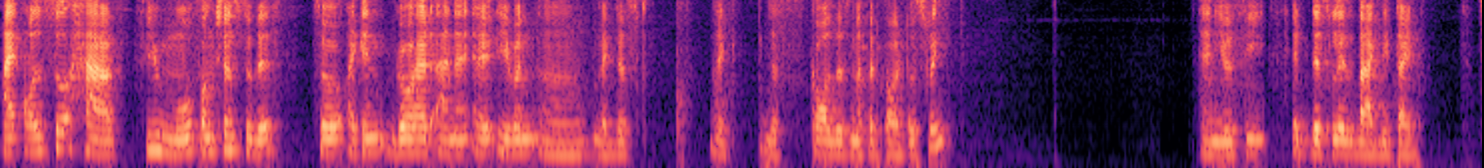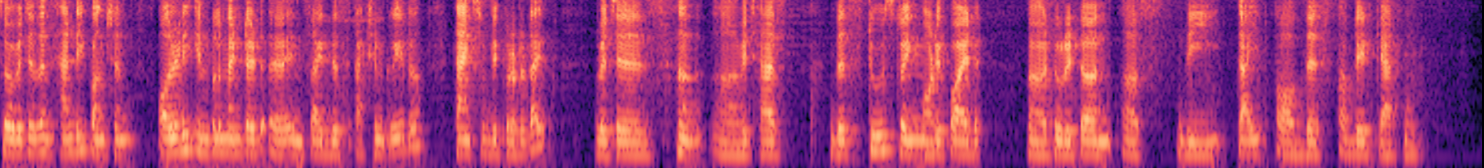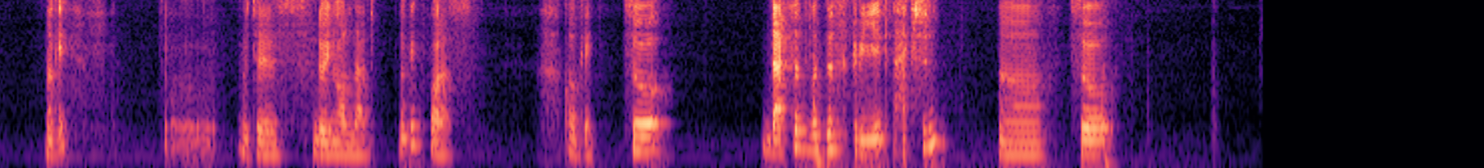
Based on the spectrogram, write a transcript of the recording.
I also have few more functions to this. So I can go ahead and I, I even uh, like just like just call this method called to string and you'll see it displays back the type. So which is a handy function already implemented uh, inside this action creator thanks to the prototype which is uh, which has this to string modified uh, to return us the type of this update cat mode. Okay? So, which is doing all that okay for us. Okay. So that's it with this create action. Uh, so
